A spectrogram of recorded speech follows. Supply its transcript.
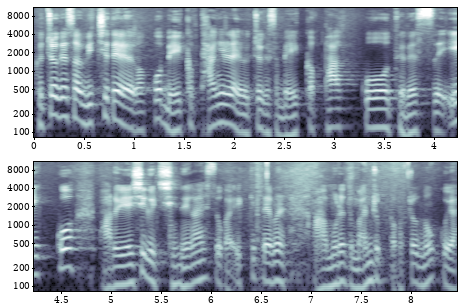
그쪽에서 위치되어 갖고 메이크업 당일날 이쪽에서 메이크업 받고 드레스 입고 바로 예식을 진행할 수가 있기 때문에 아무래도 만족도가 좀 높고요.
